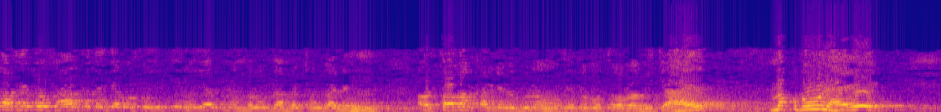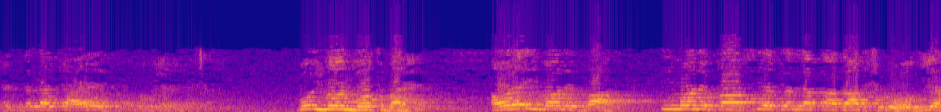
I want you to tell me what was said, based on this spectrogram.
کر لے دو سال کے جب اس کو یقین ہو جائے کہ میں مروں گا، بچوں گا نہیں، اور توبہ کر لے گناہوں سے، تو وہ توبہ بھی کیا ہے؟ مقبول ہے۔ اللہ کیا ہے؟ وہ ایمان معتبر ہے۔ اور ایمان باغ ایمان باغ یہ کہ اللہ کا عذاب شروع ہو گیا۔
